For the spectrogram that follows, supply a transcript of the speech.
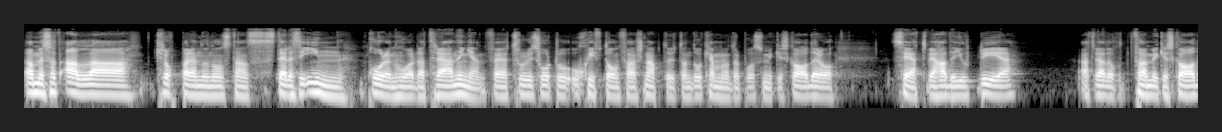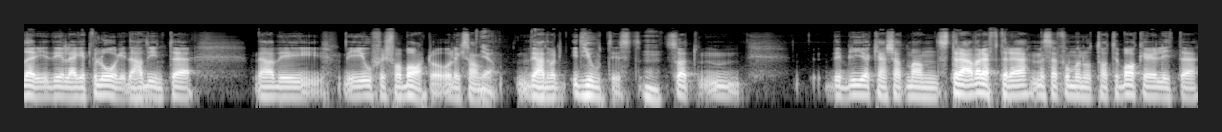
Ja, men så att alla kroppar ändå någonstans ställer sig in på den hårda träningen. För jag tror det är svårt att, att skifta om för snabbt, utan då kan man dra på så mycket skador. Och säga att vi hade gjort det, att vi hade fått för mycket skador i det läget vi låg i, det hade ju inte det, hade, det är oförsvarbart och, och liksom, ja. det hade varit idiotiskt. Mm. Så att mm, det blir ju kanske att man strävar efter det, men sen får man nog ta tillbaka det lite.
